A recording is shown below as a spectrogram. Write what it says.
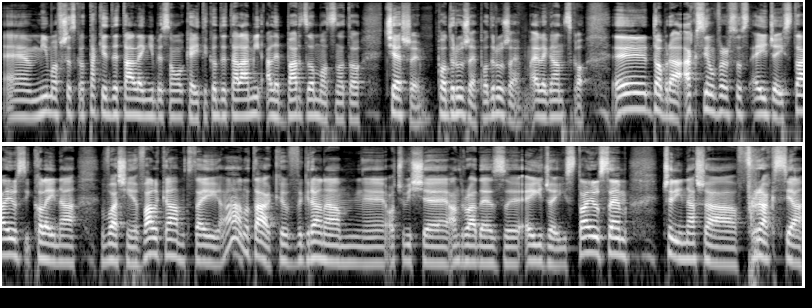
e, mimo wszystko takie detale niby są ok, tylko detalami, ale bardzo mocno to cieszy. Podróże, podróże, elegancko. Yy, dobra, Axiom vs AJ Styles i kolejna właśnie walka. Tutaj, a no tak, wygrana yy, oczywiście Andrade z AJ Stylesem, czyli nasza frakcja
